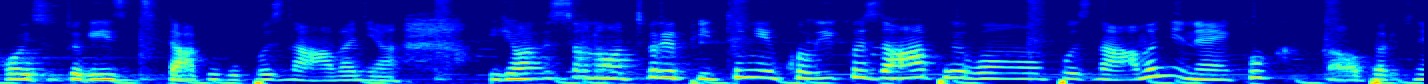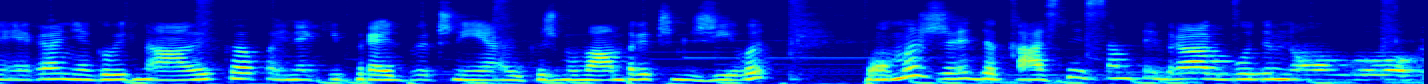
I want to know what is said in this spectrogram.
koji su to rizici takvog upoznavanja. I onda se ono otvore pitanje koliko zapravo poznavanje nekog kao partnera, njegovih navika, pa i neki predbračni, ali kažemo vanbračni život, pomaže da kasnije sam taj brak bude mnogo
